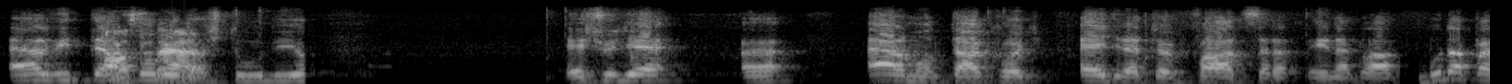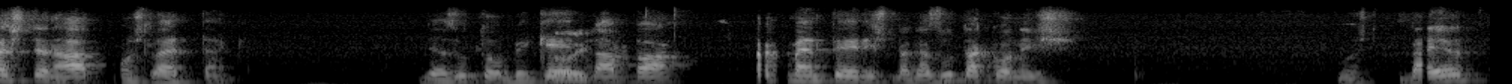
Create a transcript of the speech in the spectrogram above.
Elvitte a Azt Covid el. a stúdió. És ugye ö, elmondták, hogy egyre több fát szeretnének látni Budapesten, hát most lettek. Ugye az utóbbi két Úgy. napban, mentén is, meg az utakon is. Most bejött.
